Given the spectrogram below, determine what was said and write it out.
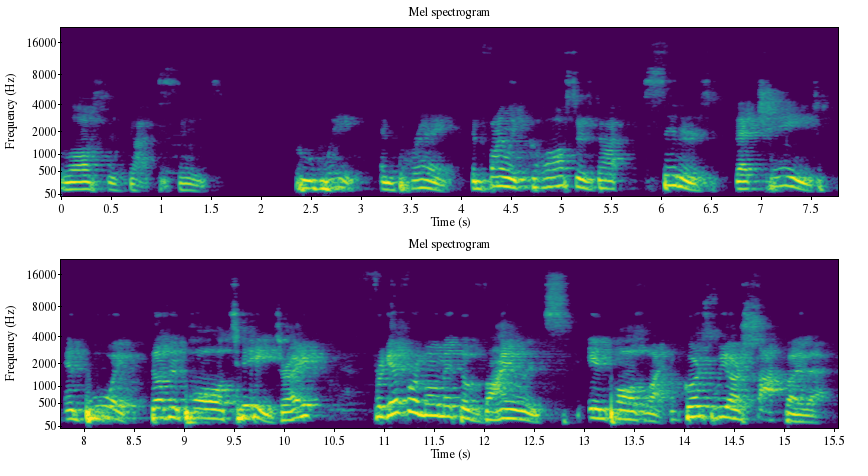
Gloucester's got saints who wait and pray. And finally, Gloucester's got sinners that change. And boy, doesn't Paul change, right? Forget for a moment the violence in Paul's life. Of course, we are shocked by that.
